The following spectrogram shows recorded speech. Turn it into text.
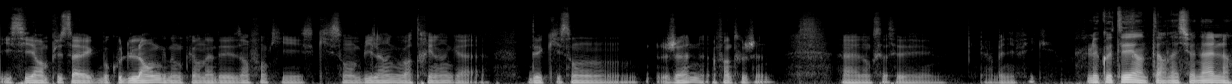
ici en plus avec beaucoup de langues, donc on a des enfants qui, qui sont bilingues, voire trilingues, euh, dès qu'ils sont jeunes, enfin tout jeunes. donc ça c'est hyper bénéfique. Le côté international,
